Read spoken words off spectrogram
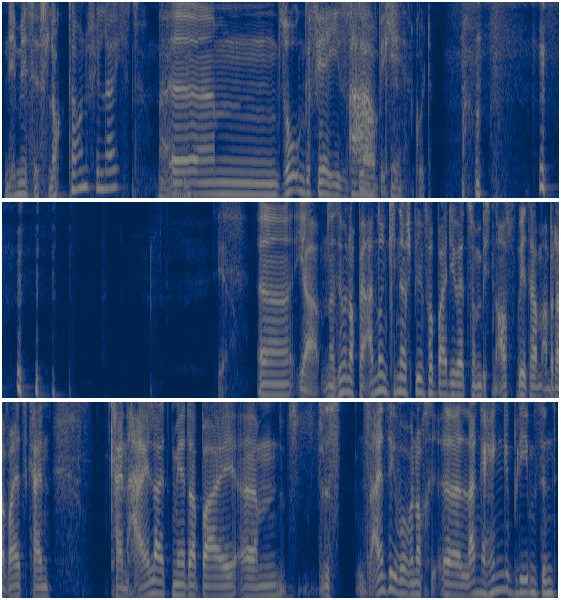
Nemesis Lockdown vielleicht? Nein. Ähm, so ungefähr hieß es, ah, glaube ich. Okay, gut. ja. Äh, ja, dann sind wir noch bei anderen Kinderspielen vorbei, die wir jetzt so ein bisschen ausprobiert haben, aber da war jetzt kein, kein Highlight mehr dabei. Ähm, das das Einzige, wo wir noch äh, lange hängen geblieben sind,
